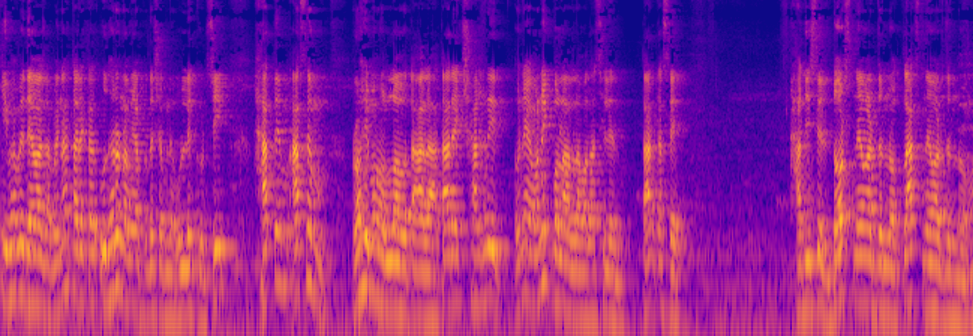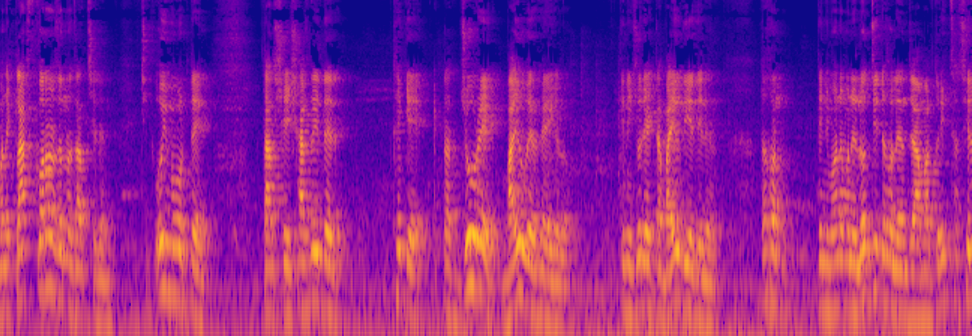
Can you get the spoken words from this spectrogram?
কীভাবে দেওয়া যাবে না? তার একটা উদাহরণ আমি আপনাদের সামনে উল্লেখ করছি। হাতেম আসেম রহিমহল্লাহ তালা তার এক সাগরিদ উনি অনেক বড় আল্লাহওয়ালা ছিলেন। তার কাছে হাদিসের দর্শ নেওয়ার জন্য ক্লাস নেওয়ার জন্য মানে ক্লাস করার জন্য যাচ্ছিলেন। ঠিক ওই মুহূর্তে তার সেই সাগরিদের থেকে একটা জোরে বায়ু বের হয়ে গেল। তিনি জোরে একটা বায়ু দিয়ে দিলেন। তখন তিনি মনে মনে লজ্জিত হলেন যে আমার তো ইচ্ছা ছিল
